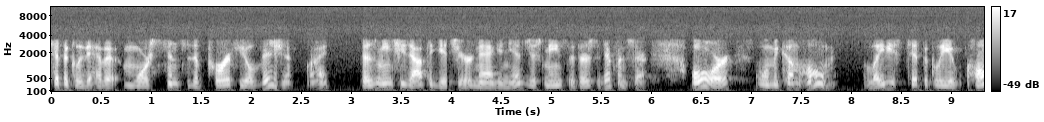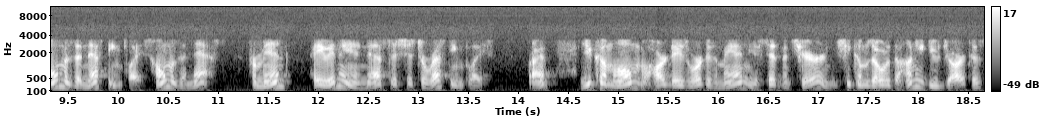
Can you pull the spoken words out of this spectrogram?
typically, they have a more sensitive peripheral vision, right? Doesn't mean she's out to get you or nagging you. It just means that there's a difference there. Or when we come home, ladies typically, home is a nesting place. Home is a nest. For men, hey, it ain't a nest. It's just a resting place, right? You come home, a hard day's work as a man, you sit in the chair, and she comes over with the honeydew jar because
